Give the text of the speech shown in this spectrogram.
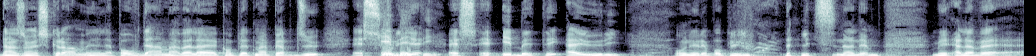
dans un scrum. euh, La pauvre dame avait l'air complètement perdue. Elle souriait, elle, elle- hébétée, ahurie. on n'irait pas plus loin dans les synonymes, mais elle avait,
